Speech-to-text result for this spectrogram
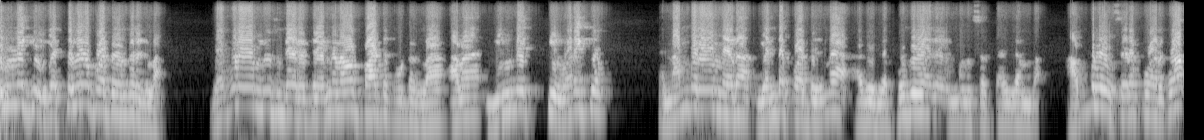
இன்னைக்கு எத்தனையோ பாட்டு வந்திருக்கலாம். எவ்வளவு மியூசிக் டைரக்டர் என்னென்னவோ பாட்டு போட்டிருக்கலாம். ஆனா இன்னைக்கு வரைக்கும் நம்பர் ஒன் இடம் எந்த பாட்டுக்குன்னா அது இந்த பொதுவாக மனச தங்கம் தான். அவ்வளவு சிறப்பா இருக்கும்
